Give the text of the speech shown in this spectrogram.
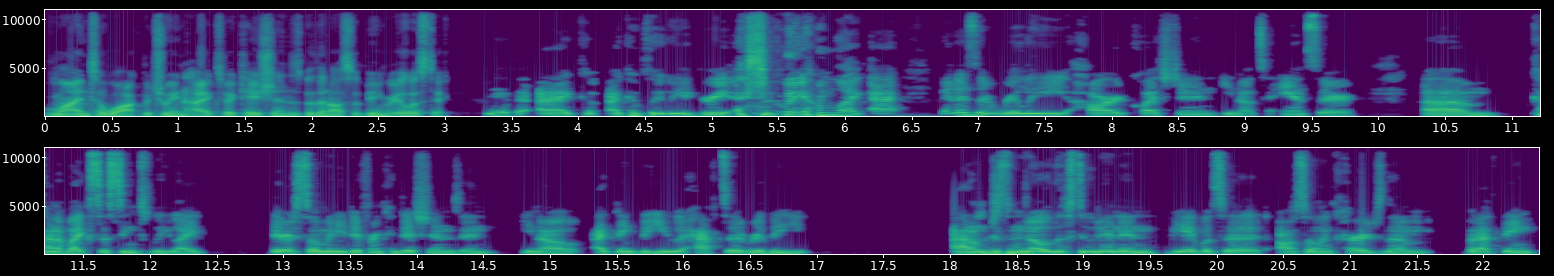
line to walk between high expectations, but then also being realistic. Yeah, I I completely agree. Actually, I'm like I, that is a really hard question, you know, to answer, um, kind of like succinctly. Like there are so many different conditions, and you know, I think that you have to really I don't just know the student and be able to also encourage them. But I think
